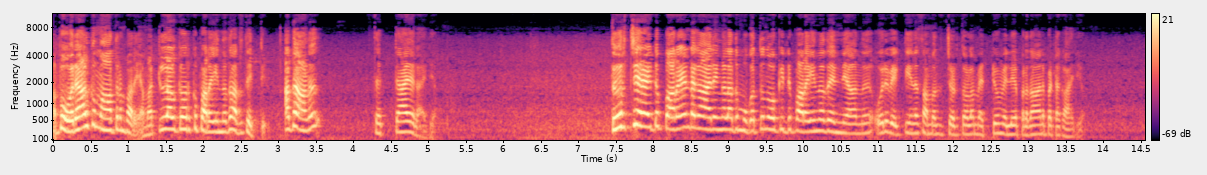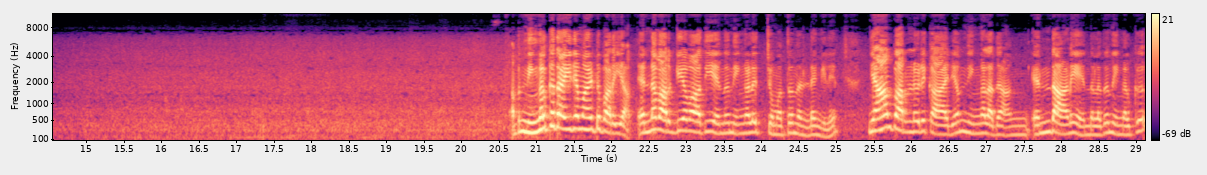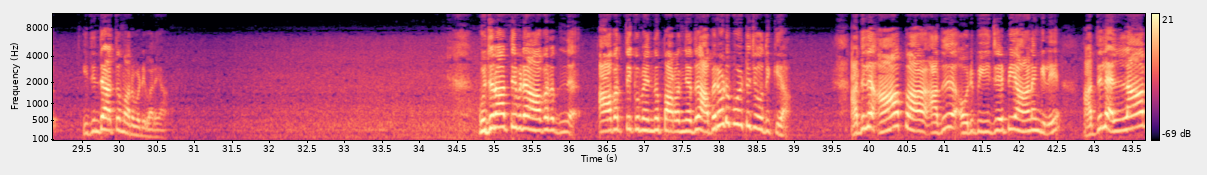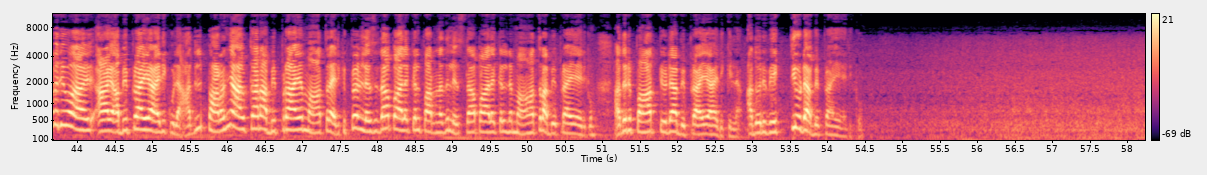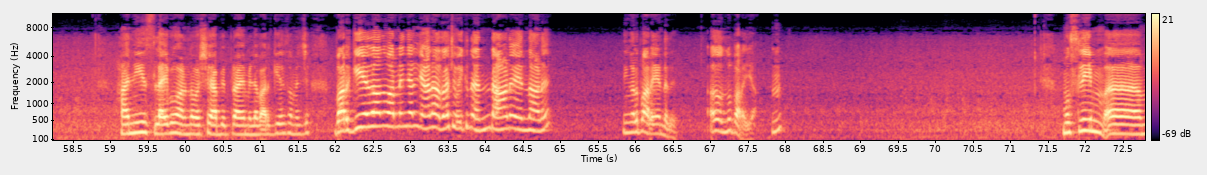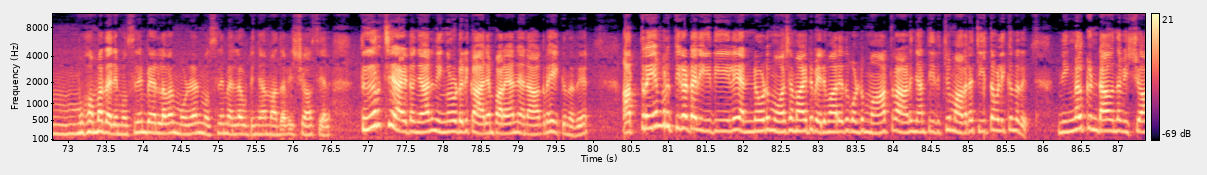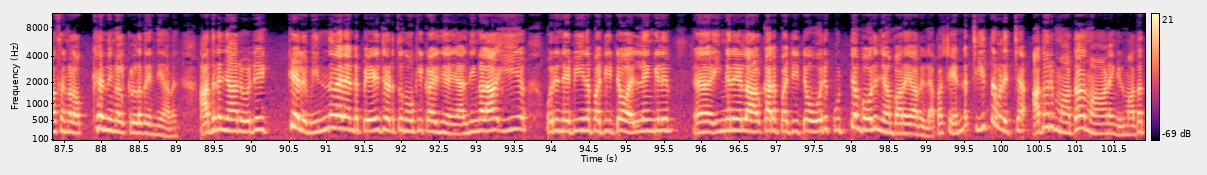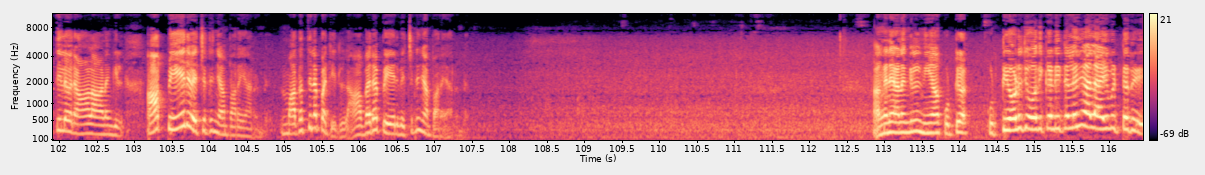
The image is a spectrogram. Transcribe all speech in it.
അപ്പൊ ഒരാൾക്ക് മാത്രം പറയാം. മറ്റുള്ള ആൾക്കാർക്ക് പറയുന്നത് അത് തെറ്റ്. അതാണ് തെറ്റായ കാര്യം. തീർച്ചയായിട്ടും പറയേണ്ട കാര്യങ്ങൾ അത് മുഖത്ത് നോക്കിയിട്ട് പറയുന്നത് തന്നെയാണ് ഒരു വ്യക്തിയെ സംബന്ധിച്ചിടത്തോളം ഏറ്റവും വലിയ പ്രധാനപ്പെട്ട കാര്യം. അപ്പൊ നിങ്ങൾക്ക് ധൈര്യമായിട്ട് പറയാം. എന്നെ വർഗീയവാദി എന്ന് നിങ്ങൾ ചുമത്തുന്നുണ്ടെങ്കിൽ ഞാൻ പറഞ്ഞൊരു കാര്യം നിങ്ങൾ അത് എന്താണ് എന്നുള്ളത് നിങ്ങൾക്ക് ഇതിന്റെ അകത്ത് മറുപടി പറയാം. ഗുജറാത്ത് ഇവിടെ ആവർ ആവർത്തിക്കുമെന്ന് പറഞ്ഞത് അവരോട് പോയിട്ട് ചോദിക്കുക. അതിൽ ആ അത് ഒരു ബി ജെ പി ആണെങ്കിൽ അതിലെല്ലാവരും അഭിപ്രായം ആയിരിക്കില്ല അതിൽ പറഞ്ഞ ആൾക്കാർ അഭിപ്രായം മാത്രമായിരിക്കും. ഇപ്പൊ ലസിത പാലക്കൽ പറഞ്ഞത് ലസിത പാലക്കലിന്റെ മാത്രം അഭിപ്രായമായിരിക്കും. അതൊരു പാർട്ടിയുടെ അഭിപ്രായം ആയിരിക്കില്ല അതൊരു വ്യക്തിയുടെ അഭിപ്രായമായിരിക്കും. ഹനീസ് ലൈവ് കാണുന്നു പക്ഷേ അഭിപ്രായമില്ല. വർഗീയ സംബന്ധിച്ച് വർഗീയത എന്ന് പറഞ്ഞു കഴിഞ്ഞാൽ ഞാൻ അതാ ചോദിക്കുന്നത് എന്താണ് എന്നാണ് നിങ്ങൾ പറയേണ്ടത്. അതൊന്ന് പറയാം. മുസ്ലിം മുഹമ്മദ് അലി മുസ്ലിം പേരുള്ളവർ മുഴുവൻ മുസ്ലിം അല്ല കുട്ടി ഞാൻ മതവിശ്വാസിയല്ല. തീർച്ചയായിട്ടും ഞാൻ നിങ്ങളോടൊരു കാര്യം പറയാൻ ഞാൻ ആഗ്രഹിക്കുന്നത്. അത്രയും വൃത്തികെട്ട രീതിയിൽ എന്നോട് മോശമായിട്ട് പെരുമാറിയത് കൊണ്ട് മാത്രമാണ് ഞാൻ തിരിച്ചും അവരെ ചീത്ത വിളിക്കുന്നത്. നിങ്ങൾക്കുണ്ടാവുന്ന വിശ്വാസങ്ങളൊക്കെ നിങ്ങൾക്കുള്ളത് തന്നെയാണ്. അതിനെ ഞാൻ ഒരിക്കലും ഇന്ന് വരെ എന്റെ പേജ് എടുത്ത് നോക്കിക്കഴിഞ്ഞു കഴിഞ്ഞാൽ നിങ്ങൾ ആ ഈ ഒരു നബീനെ പറ്റിയിട്ടോ അല്ലെങ്കിൽ ഇങ്ങനെയുള്ള ആൾക്കാരെ പറ്റിയിട്ടോ ഒരു കുറ്റം പോലും ഞാൻ പറയാറില്ല. പക്ഷെ എന്നെ ചീത്ത വിളിച്ച അതൊരു മതമാണെങ്കിൽ മതത്തിലെ ഒരാളാണെങ്കിൽ ആ പേര് വെച്ചിട്ട് ഞാൻ പറയാറുണ്ട്. മതത്തിനെ പറ്റിയിട്ടില്ല അവരെ പേര് വെച്ചിട്ട് ഞാൻ പറയാറുണ്ട്. അങ്ങനെയാണെങ്കിൽ നീ ആ കുട്ടിയോ കുട്ടിയോട് ചോദിക്കേണ്ടിട്ടല്ലേ ഞാൻ ലൈവ് ഇട്ടത്?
